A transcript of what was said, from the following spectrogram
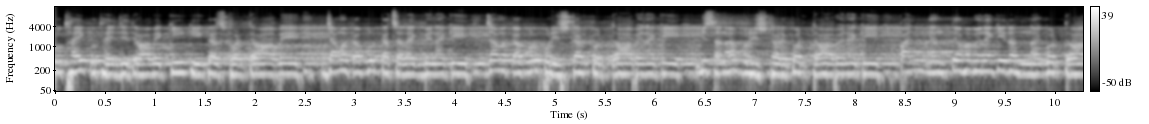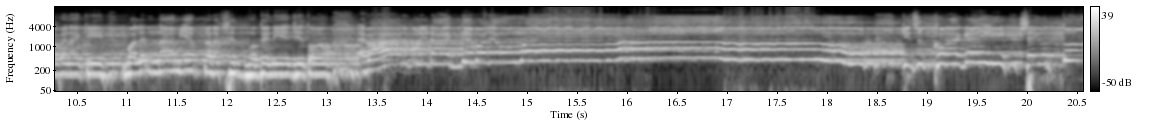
কোথায় কোথায় যেতে হবে, কি কি কাজ করতে হবে? জামা কাপড় কাঁচা লাগবে নাকি? জামা কাপড় পরিষ্কার করতে হবে নাকি? বিছানা পরিষ্কার করতে হবে নাকি? পানি আনতে হবে নাকি? রান্না করতে হবে নাকি? বলেন না, আমি আপনারা খেদমতে নিয়ে যেত এবার বলি, ডাক দিয়ে বলে কিছুক্ষণ আগেই সেই উত্তম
